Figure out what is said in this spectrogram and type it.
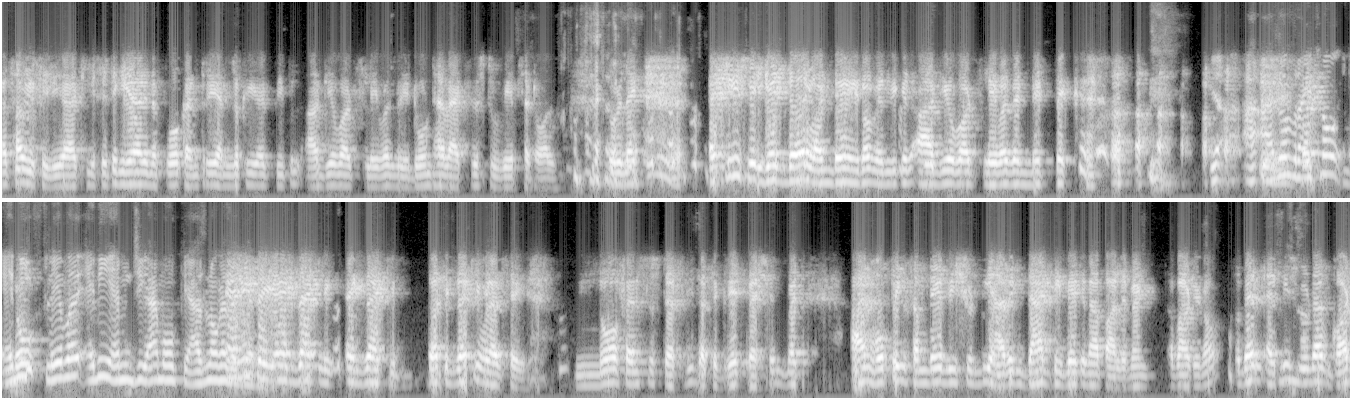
that's how we feel. You're actually sitting here in a poor country and looking at people argue about flavors where you don't have access to vapes at all. So we're like, at least we'll get there one day, you know, when we can argue about flavors and nitpick. yeah, as of right now, any no, flavor, any MG, I'm okay as long as anything. Exactly, exactly. That's exactly what I'm saying. No offense to Stephanie, that's a great question, but I'm hoping someday we should be having that debate in our parliament about, you know, so then at least we would have got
